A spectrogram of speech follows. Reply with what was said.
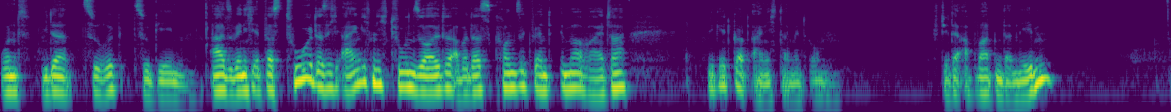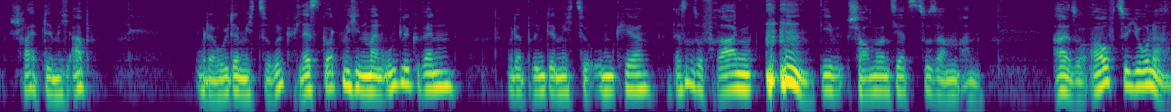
und wieder zurückzugehen. Also, wenn ich etwas tue, das ich eigentlich nicht tun sollte, aber das konsequent immer weiter, wie geht Gott eigentlich damit um? Steht er abwartend daneben? Schreibt er mich ab? Oder holt er mich zurück? Lässt Gott mich in mein Unglück rennen? Oder bringt er mich zur Umkehr? Das sind so Fragen, die schauen wir uns jetzt zusammen an. Also, auf zu Jona.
